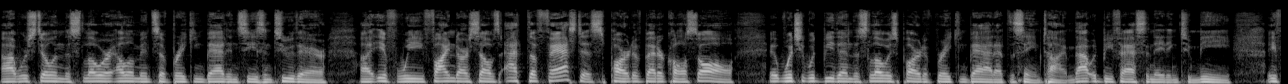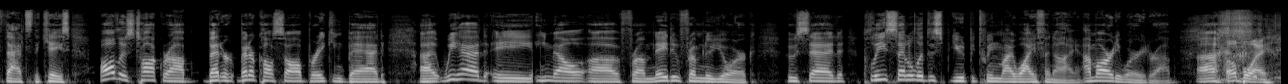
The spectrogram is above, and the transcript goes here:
Uh, we're still in the slower elements of Breaking Bad in season two. There, uh, if we find ourselves at the fastest part of Better Call Saul, which would be then the slowest part of Breaking Bad at the same time, that would be fascinating to me if that's the case. All this talk, Rob, Better Better Call Saul, Breaking Bad. Uh, we had a email uh, from Nadu from New York York, who said, "Please settle a dispute between my wife and I." I'm already worried, Rob. Uh, oh boy.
